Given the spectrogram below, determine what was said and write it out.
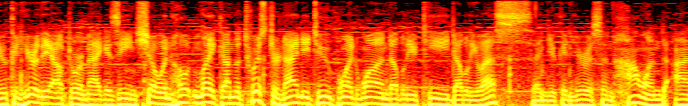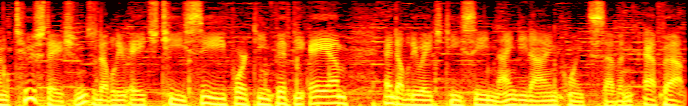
You can hear the Outdoor Magazine show in Houghton Lake on the Twister 92.1 WTWS, and you can hear us in Holland on two stations, WHTC 1450 AM and WHTC 99.7 FM.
